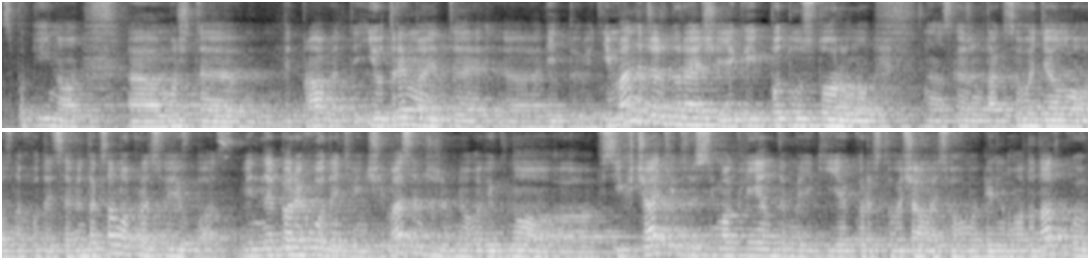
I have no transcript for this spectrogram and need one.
спокійно е, можете відправити і отримаєте е, відповідь. І менеджер, до речі, який по ту сторону, скажімо так, цього діалогу знаходиться, він так само працює в баз. Він не переходить в інші месенджери, в нього вікно е, всіх чатів з усіма клієнтами, які є користувачами цього мобільного додатку.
